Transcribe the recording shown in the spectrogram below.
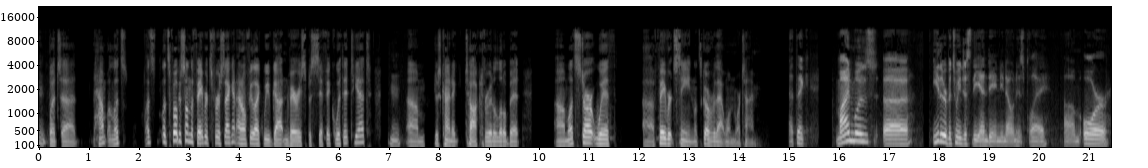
Hmm. but uh, how let's let's let's focus on the favorites for a second. I don't feel like we've gotten very specific with it yet. Hmm. Um, just kind of talked through it a little bit. Um, let's start with uh, favorite scene. Let's go over that one more time. I think mine was uh, either between just the ending, you know, in his play, um, or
